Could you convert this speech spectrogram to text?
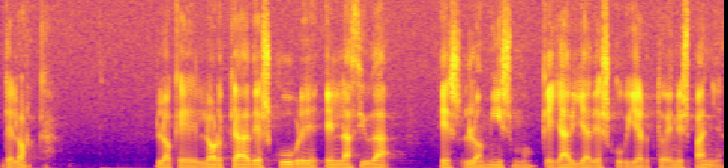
de Lorca. Lo que Lorca descubre en la ciudad es lo mismo que ya había descubierto en España,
